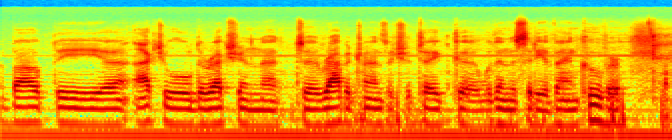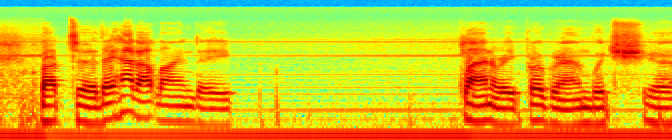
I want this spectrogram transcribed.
about the uh, actual direction that uh, rapid transit should take uh, within the city of Vancouver, but uh, they have outlined a plan or a program which uh,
